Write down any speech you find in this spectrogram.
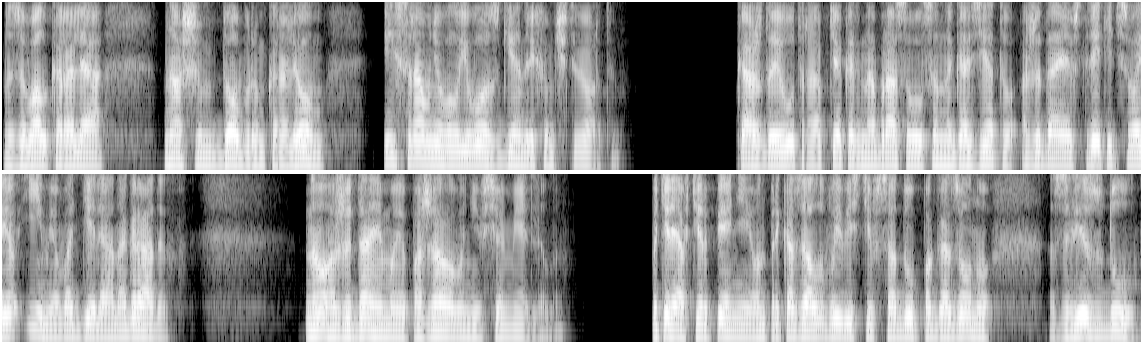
называл короля нашим добрым королем и сравнивал его с Генрихом IV. Каждое утро аптекарь набрасывался на газету, ожидая встретить свое имя в отделе о наградах. Но ожидаемое пожалование все медлило. Потеряв терпение, он приказал вывести в саду по газону звезду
